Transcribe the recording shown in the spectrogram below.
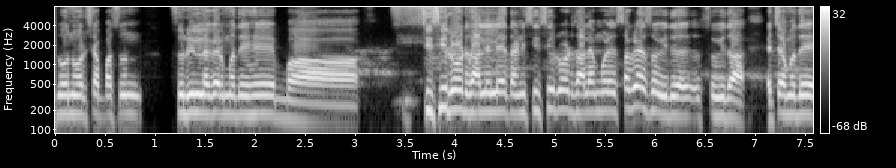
दोन वर्षापासून सुनील नगरमध्ये हे सीसी रोड झालेले आहेत. आणि सीसी रोड झाल्यामुळे सगळ्या सुविधा सुविधा याच्यामध्ये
